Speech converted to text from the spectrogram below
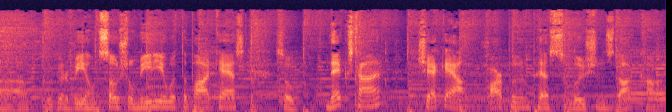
uh, we're going to be on social media with the podcast. So next time, check out harpoonpestsolutions.com.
